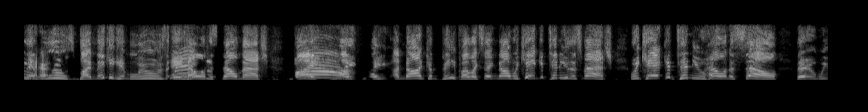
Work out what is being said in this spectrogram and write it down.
making that. him lose by making him lose a Hell in a Cell match by, Ah! by, by a non-compete by like saying no, we can't continue this match. We can't continue Hell in a Cell. There, we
